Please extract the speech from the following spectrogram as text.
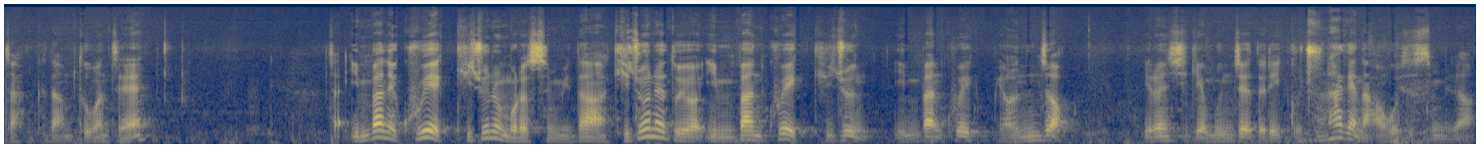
자, 그 다음 두 번째. 자, 인반의 구획 기준을 물었습니다. 기존에도요, 인반 구획 기준, 인반 구획 면적, 이런 식의 문제들이 꾸준하게 나오고 있었습니다.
